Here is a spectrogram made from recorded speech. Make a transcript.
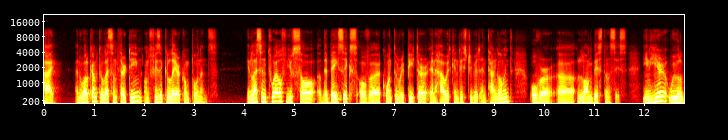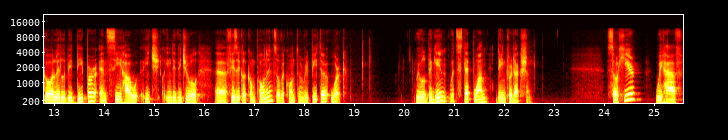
Hi, and welcome to Lesson 13 on physical layer components. In Lesson 12, you saw the basics of a quantum repeater and how it can distribute entanglement over uh, long distances. In here, we will go a little bit deeper and see how each individual uh, physical components of a quantum repeater work. We will begin with step one, the introduction. So here we have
